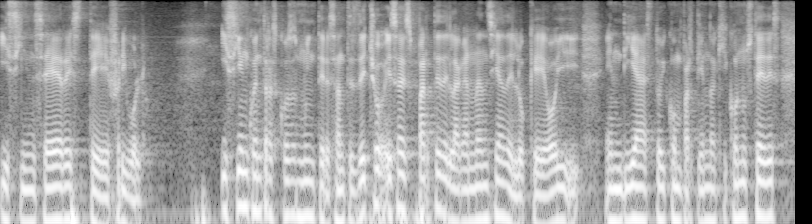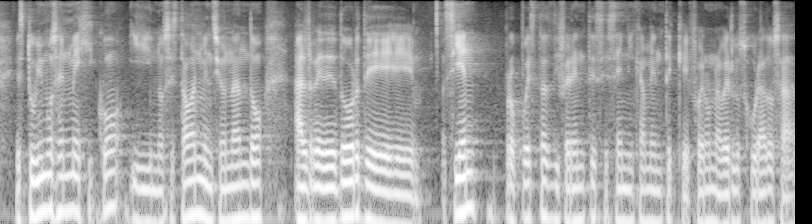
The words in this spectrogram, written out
y sin ser este frívolo. Y sí encuentras cosas muy interesantes. De hecho, esa es parte de la ganancia de lo que hoy en día estoy compartiendo aquí con ustedes. Estuvimos en México y nos estaban mencionando alrededor de 100 propuestas diferentes escénicamente que fueron a ver los jurados a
